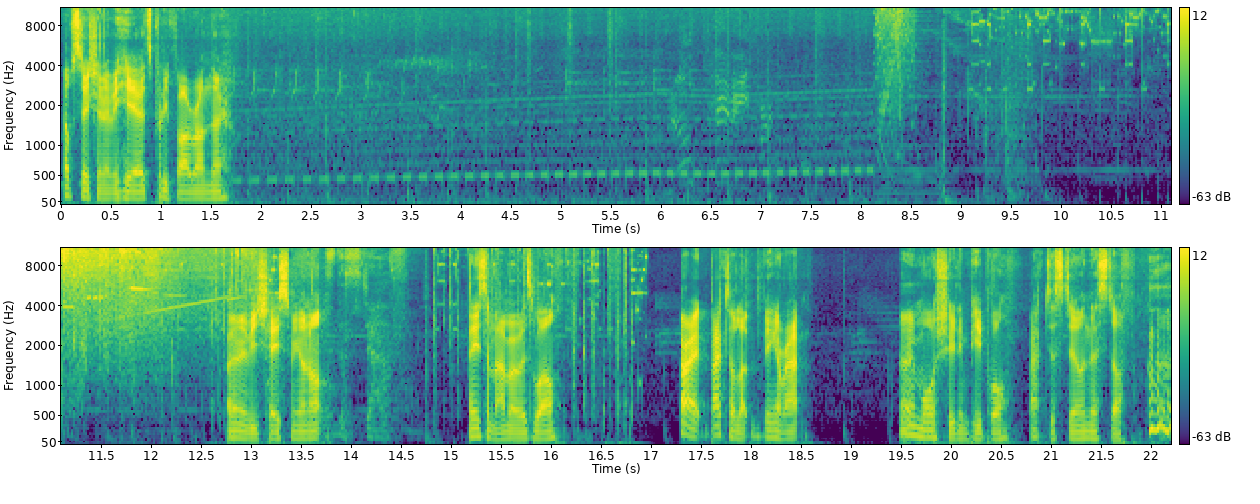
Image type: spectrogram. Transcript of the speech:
Health station over here. It's pretty far around there. Don't know if he chased me or not. I need some ammo as well. All right, back to being a rat. No more shooting people. Back to stealing their stuff. I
